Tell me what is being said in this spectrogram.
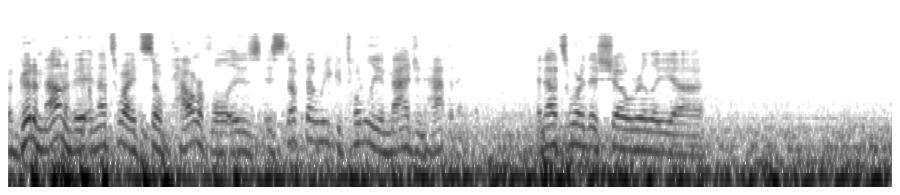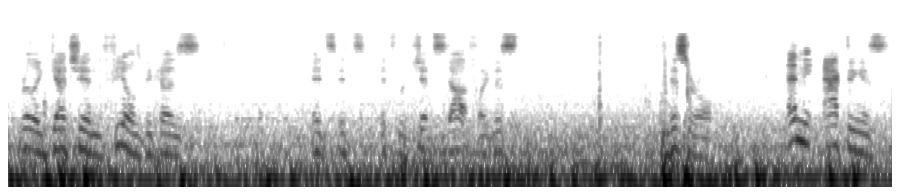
a good amount of it, and that's why it's so powerful, is is stuff that we could totally imagine happening. And that's where this show really, uh, really gets you in the feels because it's it's it's legit stuff. Like this, visceral, and the acting is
